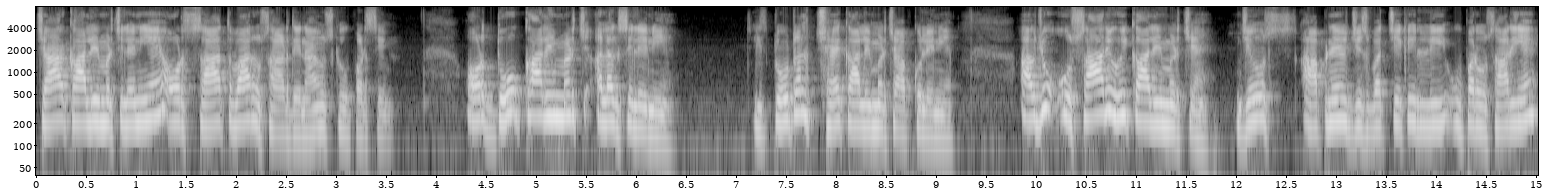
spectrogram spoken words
चार काली मिर्च लेनी है और सात बार उसाड़ देना है उसके ऊपर से। और दो काली मिर्च अलग से लेनी है। टोटल छः काली मिर्च आपको लेनी है। अब जो उसारी हुई काली मिर्चें जो आपने जिस बच्चे के लिए ऊपर उसारी हैं,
